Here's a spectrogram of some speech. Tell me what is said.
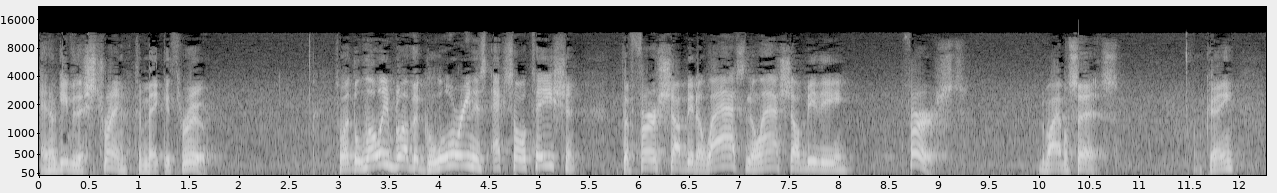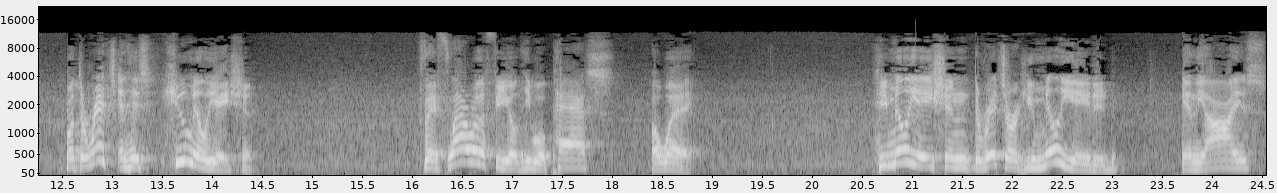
and He'll give you the strength to make it through. So let the lowly brother glory in his exaltation. The first shall be the last, and the last shall be the first. The Bible says. Okay? But the rich in his humiliation. For they flower the field, he will pass away. Humiliation, the rich are humiliated in the eyes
